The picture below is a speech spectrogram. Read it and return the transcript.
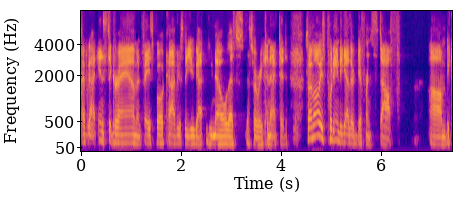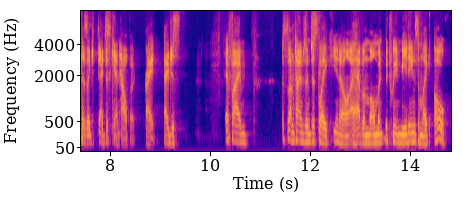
I've got Instagram and Facebook. Obviously, you got you know that's that's where we connected. So I'm always putting together different stuff um, because I, I just can't help it, right? I just if I'm sometimes I'm just like you know I have a moment between meetings. I'm like, oh,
